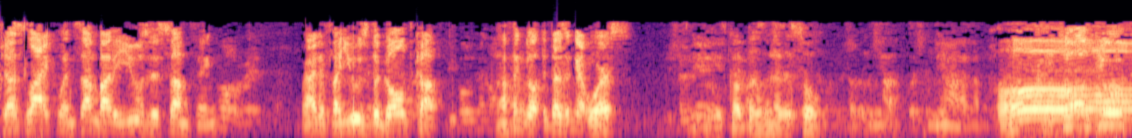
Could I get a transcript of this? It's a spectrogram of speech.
Just like when somebody uses something, right? If I use the gold cup, nothing. Go- it doesn't get worse. The gold cup doesn't have a soul. Oh, you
